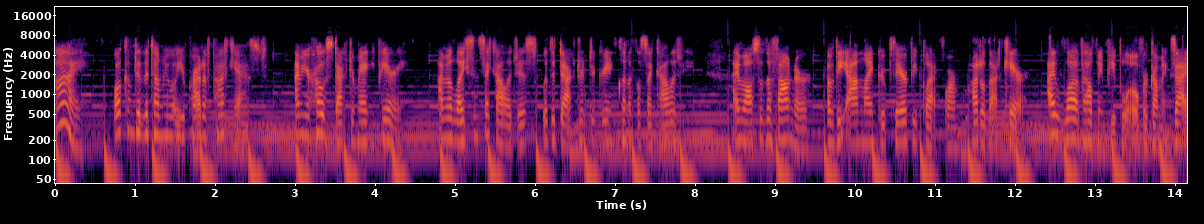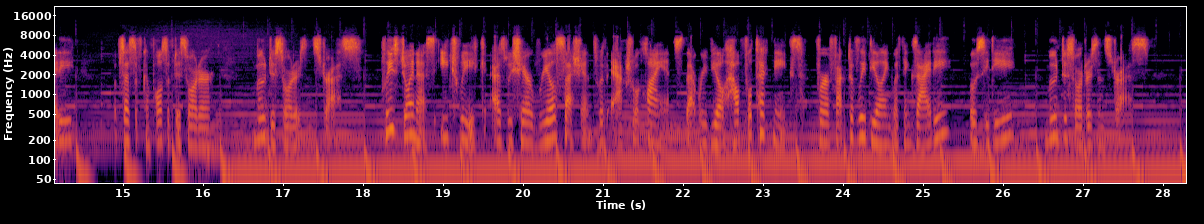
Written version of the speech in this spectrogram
Hi, welcome to the Tell Me What You're Proud of podcast. I'm your host, Dr. Maggie Perry. I'm a licensed psychologist with a doctorate degree in clinical psychology. I'm also the founder of the online group therapy platform Huddle.care. I love helping people overcome anxiety, obsessive compulsive disorder, mood disorders, and stress. Please join us each week as we share real sessions with actual clients that reveal helpful techniques for effectively dealing with anxiety, OCD, mood disorders, and stress.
